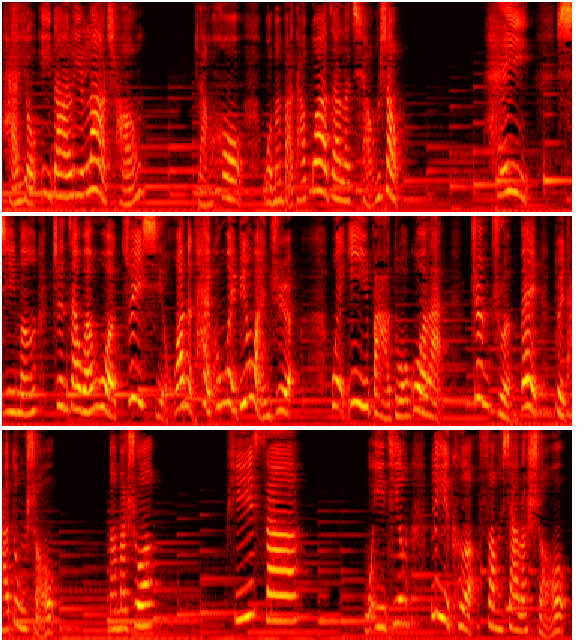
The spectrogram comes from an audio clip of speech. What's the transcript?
还有意大利腊肠，然后我们把它挂在了墙上。嘿，西蒙正在玩我最喜欢的太空卫兵玩具，我一把夺过来，正准备对他动手。妈妈说：“披萨。”我一听，立刻放下了手。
